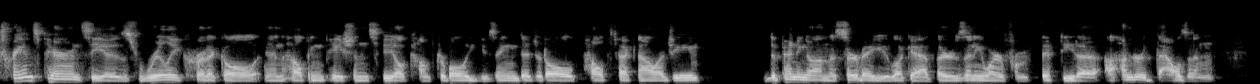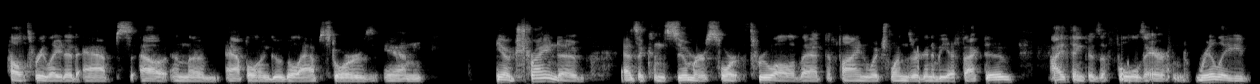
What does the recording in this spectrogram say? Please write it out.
transparency is really critical in helping patients feel comfortable using digital health technology. Depending on the survey you look at, there's anywhere from 50 to 100,000 health related apps out in the Apple and Google app stores. And, you know, trying to, as a consumer, sort through all of that to find which ones are going to be effective, I think is a fool's errand. Really,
